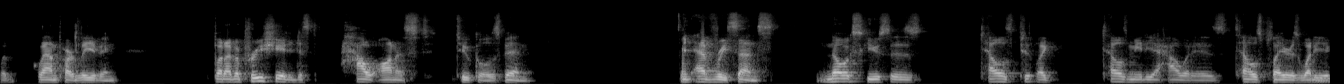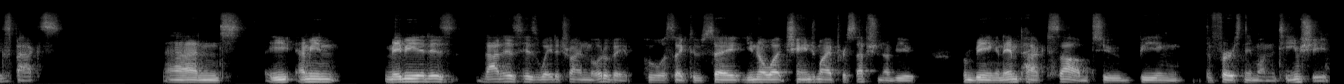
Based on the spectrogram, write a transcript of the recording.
with Lampard leaving, but I've appreciated just how honest Tuchel has been in every sense. No excuses. Tells like tells media how it is. Tells players what he mm-hmm. expects, and he. I mean, maybe it is that is his way to try and motivate Pulisic to say, you know what, change my perception of you from being an impact sub to being the first name on the team sheet.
